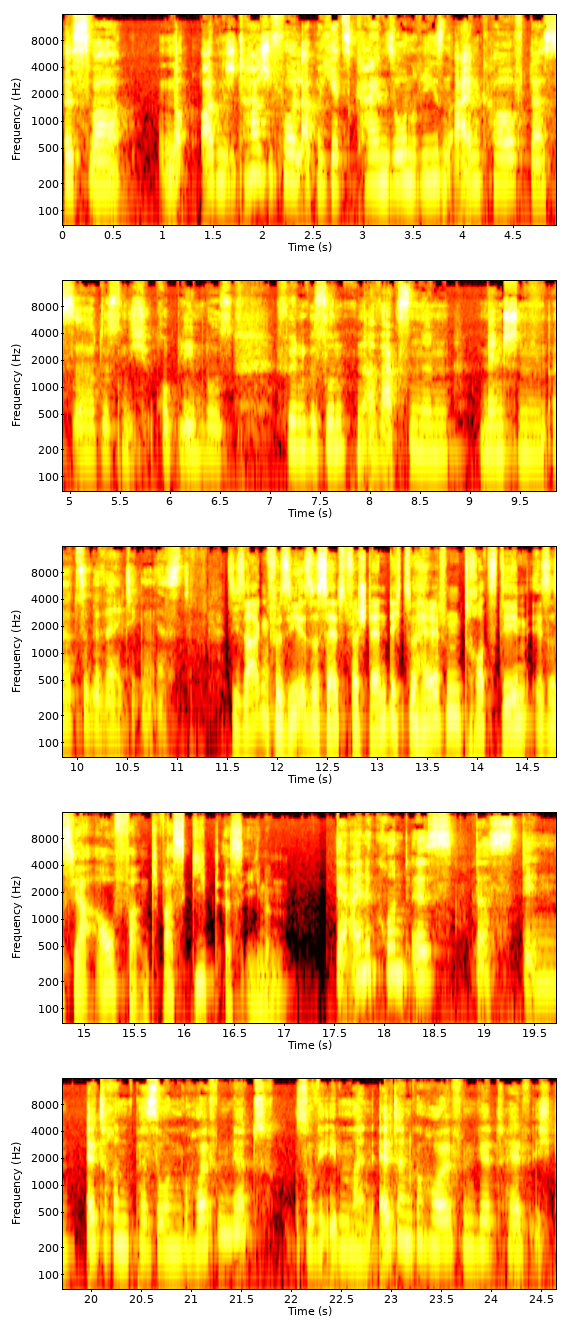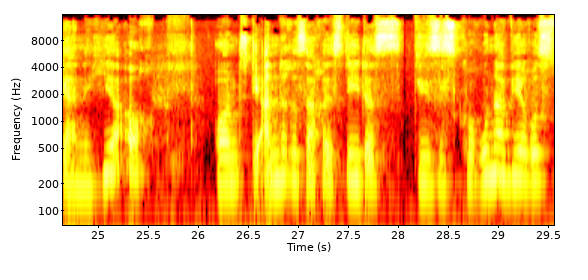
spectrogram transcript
Es war eine ordentliche Tasche voll, aber jetzt kein so ein Rieseneinkauf, dass äh, das nicht problemlos für einen gesunden, erwachsenen Menschen äh, zu bewältigen ist. Sie sagen, für Sie ist es selbstverständlich zu helfen, trotzdem ist es ja Aufwand. Was gibt es Ihnen? Der eine Grund ist, dass den älteren Personen geholfen wird, so wie eben meinen Eltern geholfen wird, helfe ich gerne hier auch und die andere Sache ist die, dass dieses Coronavirus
